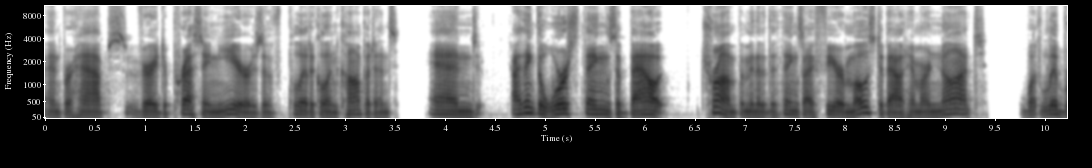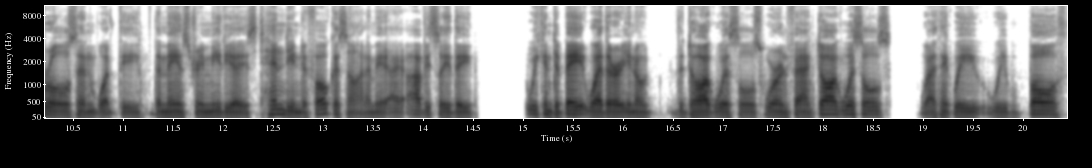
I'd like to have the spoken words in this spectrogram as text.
and perhaps very depressing years of political incompetence. And I think the worst things about Trump, I mean, the, the things I fear most about him are not what liberals and what the, the mainstream media is tending to focus on. I mean, I, obviously, the we can debate whether you know the dog whistles were in fact dog whistles. I think we we both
